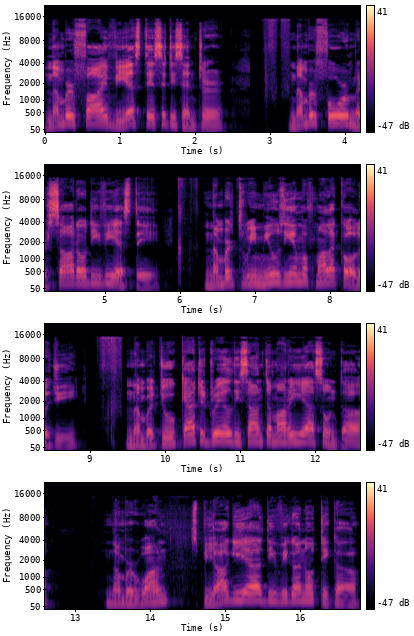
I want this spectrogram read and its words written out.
Number 5 Vieste City Center. Number 4 Mercado di Vieste. Number 3 Museum of Malacology. Number 2 Cathedral di Santa Maria Assunta. Number 1 Spiaggia di Vignanotica.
